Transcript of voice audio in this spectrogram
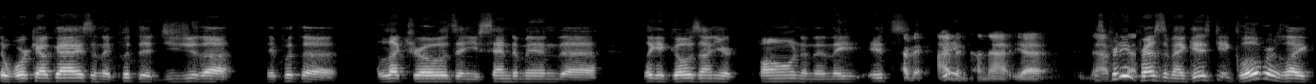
the workout guys, and they put the you do the they put the electrodes and you send them in the like it goes on your phone, and then they it's. I haven't, I haven't done that yet. It's pretty impressive, man. Get, get Glover's like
